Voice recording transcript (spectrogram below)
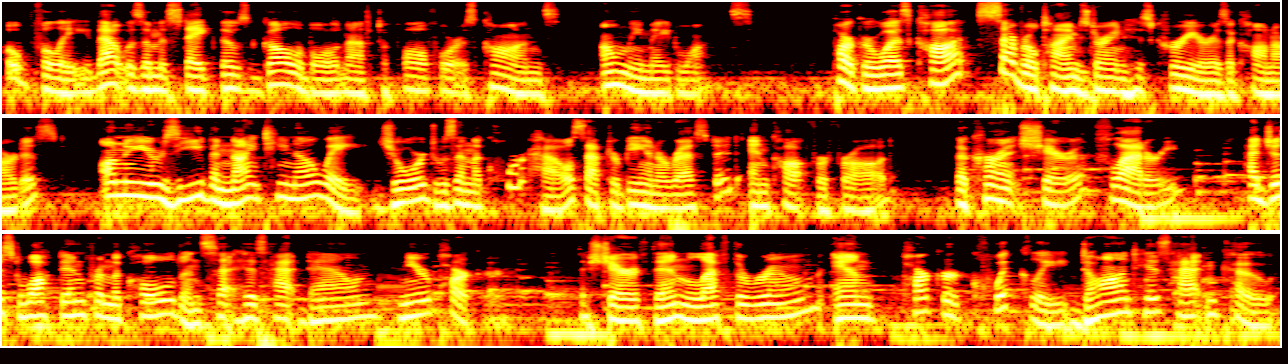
Hopefully, that was a mistake those gullible enough to fall for his cons only made once. Parker was caught several times during his career as a con artist. On New Year's Eve in 1908, George was in the courthouse after being arrested and caught for fraud. The current sheriff, Flattery, had just walked in from the cold and set his hat down near Parker. The sheriff then left the room, and Parker quickly donned his hat and coat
